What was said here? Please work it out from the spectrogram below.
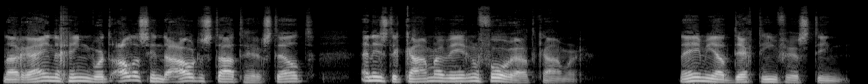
Na reiniging wordt alles in de oude staat hersteld en is de kamer weer een voorraadkamer. Nehemia 13 vers 10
